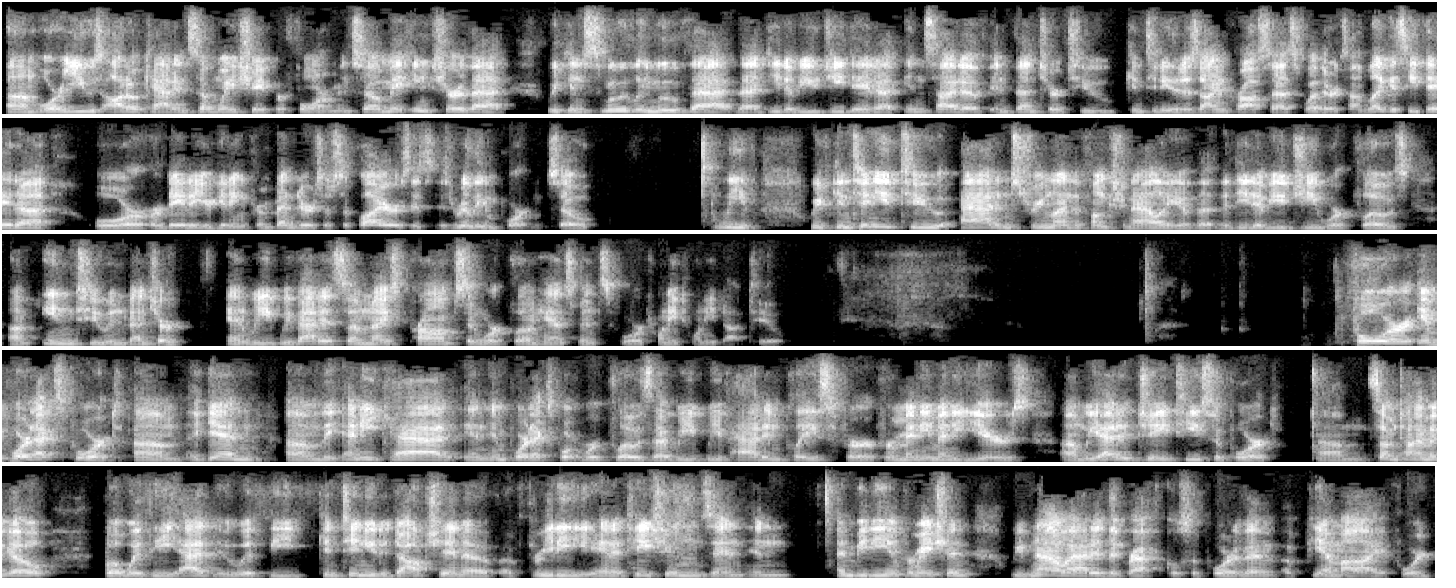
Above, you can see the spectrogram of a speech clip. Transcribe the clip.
um, or use AutoCAD in some way, shape, or form. And so making sure that we can smoothly move that, that DWG data inside of Inventor to continue the design process, whether it's on legacy data or, or data you're getting from vendors or suppliers is, is really important. So we've we've continued to add and streamline the functionality of the, the DWG workflows um, into Inventor. And we, we've added some nice prompts and workflow enhancements for 2020.2. For import export, um, again, um, the AnyCAD and import export workflows that we, we've had in place for, for many, many years. Um, we added JT support um, some time ago, but with the add with the continued adoption of, of 3D annotations and, and MBD information, we've now added the graphical support of, M, of PMI for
